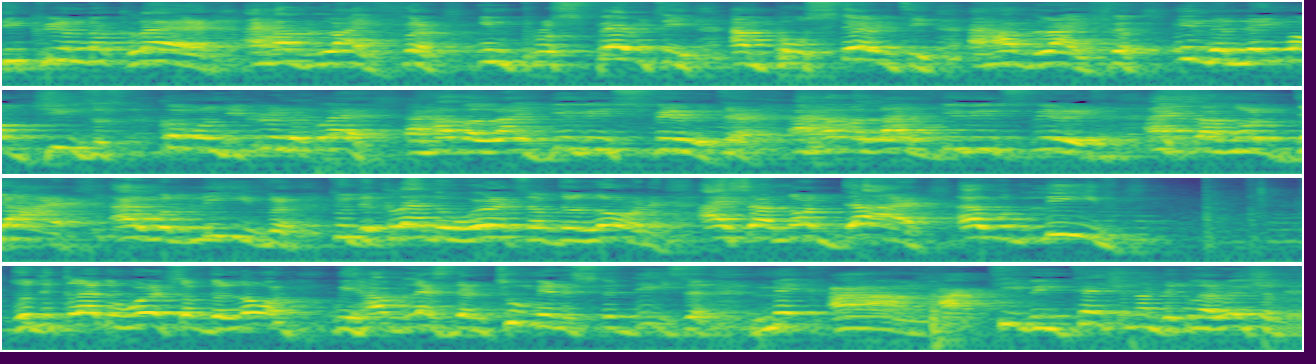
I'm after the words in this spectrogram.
Decree and declare I have life in prosperity and posterity. I have life in the name of Jesus. Come on, decree and declare I have a life giving spirit. I have a life giving spirit. I shall not die. I would live to declare the words of the Lord. I shall not die. I would live to declare the words of the Lord. We have less than two minutes to this. Make an active, intentional declaration.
